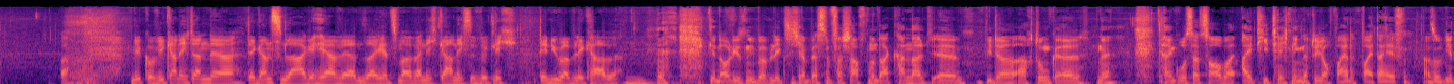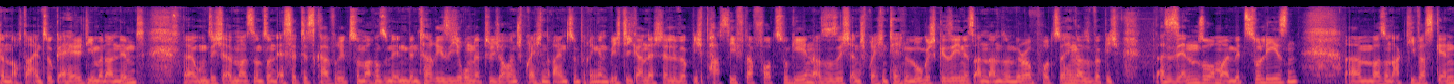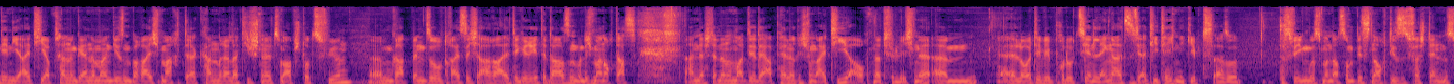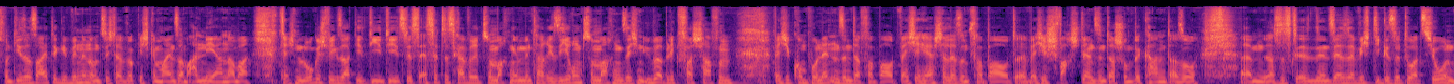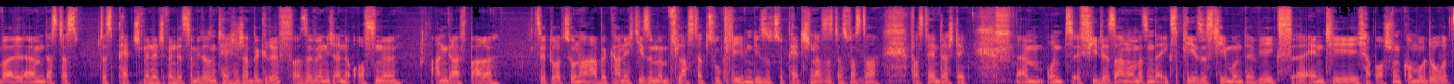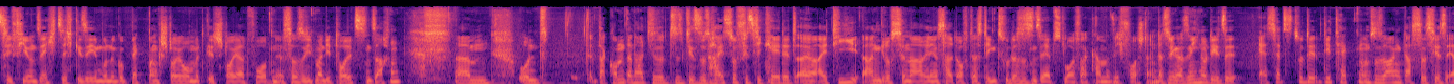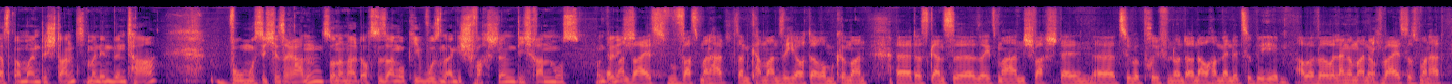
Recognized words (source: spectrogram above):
Mirko, wie kann ich dann der, der ganzen Lage Herr werden, sage ich jetzt mal, wenn ich gar nicht so wirklich den Überblick habe? genau diesen Überblick sich am besten verschaffen und da kann halt äh, wieder, Achtung, äh, ne, kein großer Zauber, IT-Technik natürlich auch weiter, weiterhelfen. Also die dann auch der Einzug erhält, die man dann nimmt, äh, um sich einmal so, so ein Asset Discovery zu machen, so eine Inventarisierung natürlich auch entsprechend reinzubringen. Wichtig an der Stelle wirklich passiv davor zu gehen, also sich entsprechend technologisch gesehen ist an, an so einem Mirrorport zu hängen, also wirklich als Sensor mal mitzulesen. Ähm, weil so ein aktiver Scan, den die IT-Abteilung gerne mal in diesem Bereich macht, der kann relativ schnell zum Absturz führen. Ähm, Gerade wenn so 30 Jahre alte Geräte da sind. Und ich meine auch das an der Stelle nochmal der, der Appell in Richtung IT auch natürlich. Ne? Ähm, äh, Leute, wir produzieren länger, als es die IT-Technik gibt. Also deswegen muss man da so ein bisschen auch dieses Verständnis von dieser Seite gewinnen und sich da wirklich gemeinsam annähern. Aber technologisch, wie gesagt, die, die, dieses Asset Discovery zu machen, Inventarisierung zu machen, sich einen Überblick verschaffen, welche Komponenten sind da verbaut, welche Hersteller sind verbaut, äh, welche Schwachstellen sind da schon bekannt. Also ähm, das ist eine sehr, sehr wichtige Situation, weil ähm, das, das, das Patch-Management ist dann wieder so ein technischer Begriff. Also wenn ich eine offene, angreifbare Situation habe, kann ich diese mit dem Pflaster zukleben, diese zu patchen. Das ist das, was da, was dahinter steckt. Ähm, und viele sagen wir mal, sind da XP-Systeme unterwegs, äh, NT. Ich habe auch schon Commodore C64 gesehen, wo eine Backbanksteuerung mitgesteuert worden ist. Also sieht man die tollsten Sachen. Ähm, und da kommt dann halt diese, diese high sophisticated äh, IT-Angriffsszenarien ist halt auf das Ding zu, das ist ein Selbstläufer, kann man sich vorstellen. Deswegen also nicht nur diese Assets zu de detekten und zu sagen, das ist jetzt erstmal mein Bestand, mein Inventar, wo muss ich jetzt ran, sondern halt auch zu sagen, okay, wo sind eigentlich Schwachstellen, die ich ran muss. Und wenn, wenn man weiß, was man hat, dann kann man sich auch darum kümmern, äh, das Ganze, sag ich jetzt mal, an Schwachstellen äh, zu überprüfen und dann auch am Ende zu beheben. Aber solange man ja. nicht weiß, was man hat,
